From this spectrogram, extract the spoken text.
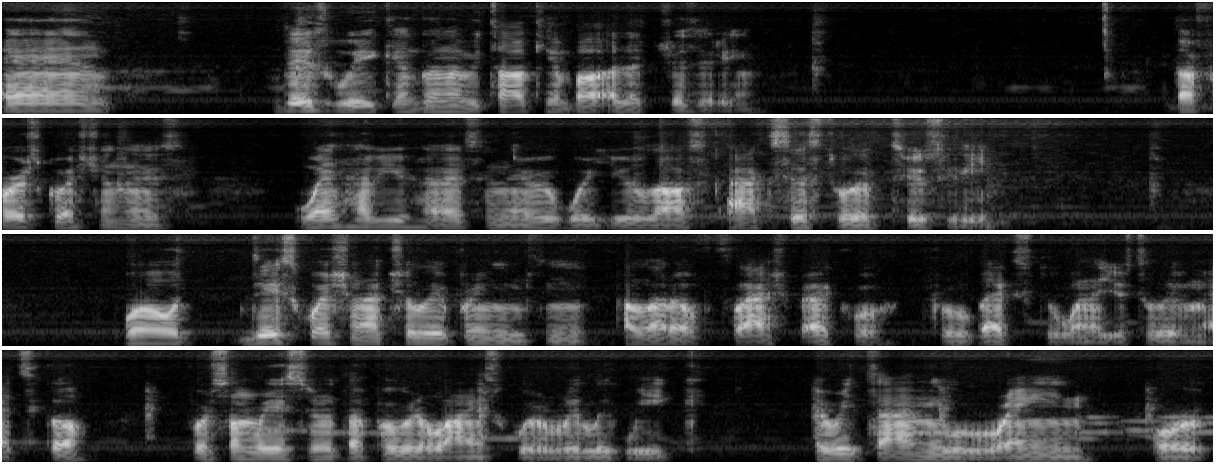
And this week I'm gonna be talking about electricity. The first question is When have you had a scenario where you lost access to electricity? Well, this question actually brings me a lot of flashback or throwbacks to when I used to live in Mexico for some reason, the power lines were really weak. Every time it would rain or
